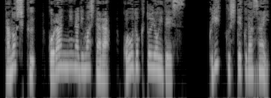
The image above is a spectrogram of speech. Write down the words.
楽しくご覧になりましたら、購読と良いです。クリックしてください。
